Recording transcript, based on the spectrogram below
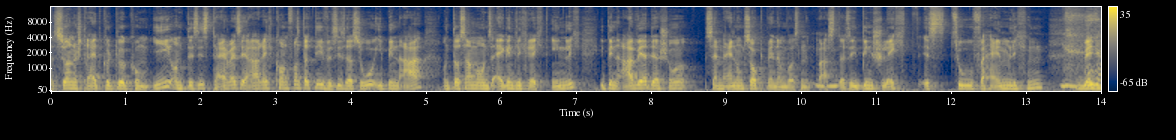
aus so einer Streitkultur komme ich und das ist teilweise auch recht konfrontativ. Es ist auch so, ich bin auch, und da sind wir uns eigentlich recht ähnlich, ich bin auch wer, der schon seine Meinung sagt, wenn einem was nicht passt. Mhm. Also ich bin schlecht, es zu verheimlichen, wenn,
